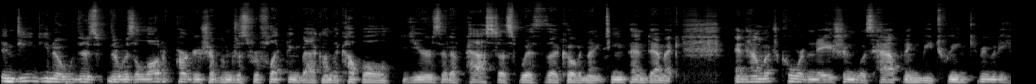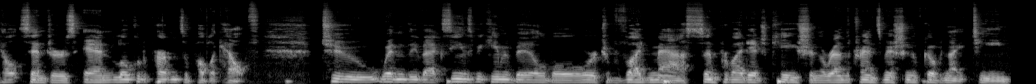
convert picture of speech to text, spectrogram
Indeed, you know, there's there was a lot of partnership. I'm just reflecting back on the couple years that have passed us with the COVID nineteen pandemic, and how much coordination was happening between community health centers and local departments of public health, to when the vaccines became available, or to provide masks and provide education around the transmission of COVID nineteen.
